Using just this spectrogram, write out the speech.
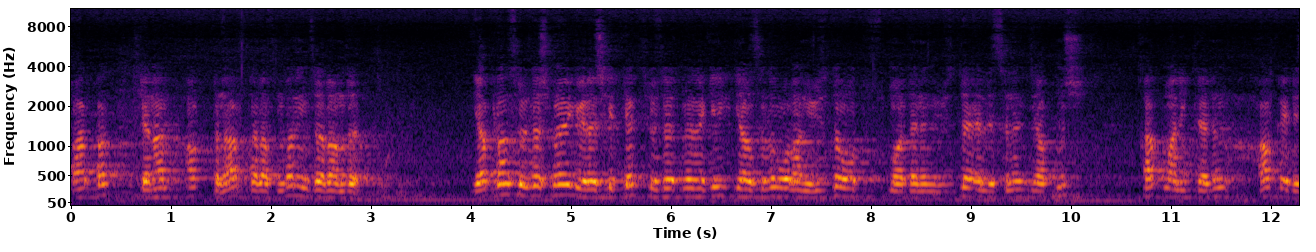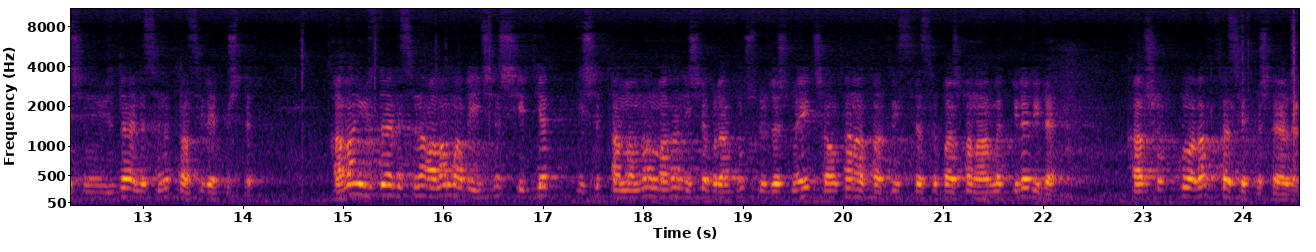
Arpat Kenan Akpınar tarafından imzalandı. Yapılan sözleşmeye göre şirket sözleşmedeki yazılı olan %30 maddenin %50'sini yapmış, kat maliklerin hak edişinin %50'sini tahsil etmiştir. Kalan %50'sini alamadığı için şirket işi tamamlanmadan işe bırakmış sözleşmeyi Çalkan Atatürk Sitesi Başkanı Ahmet Güler ile karşılıklı olarak feshetmişlerdir.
